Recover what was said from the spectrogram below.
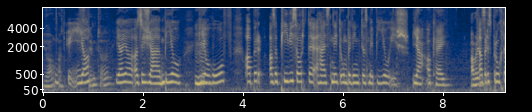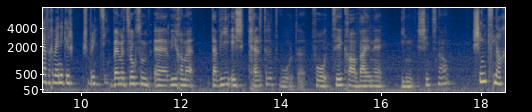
ja, also, Ja. stimmt, oder? Ja, ja, also es ist ja ein Bio, Mhm. Biohof. Aber also Piwi-Sorte heisst nicht unbedingt, dass man Bio ist. Ja, okay. Aber, jetzt, Aber es braucht einfach weniger Spritze. wenn wir zurück zum äh, Wein kommen, der Wein ist gekeltert worden von CK Weine in Schitznau. Schinznach.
